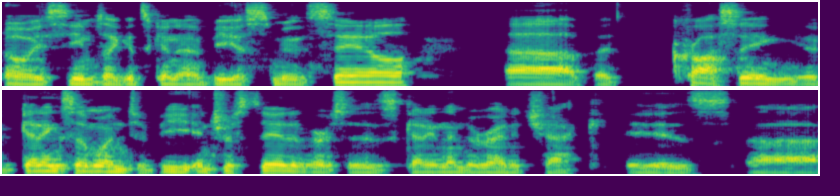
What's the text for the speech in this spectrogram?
It always seems like it's going to be a smooth sale, uh, but crossing, you know, getting someone to be interested versus getting them to write a check is uh,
